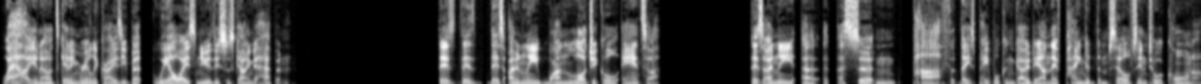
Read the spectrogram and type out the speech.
wow, you know, it's getting really crazy, but we always knew this was going to happen. There's, there's, there's only one logical answer there's only a, a certain path that these people can go down. They've painted themselves into a corner.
